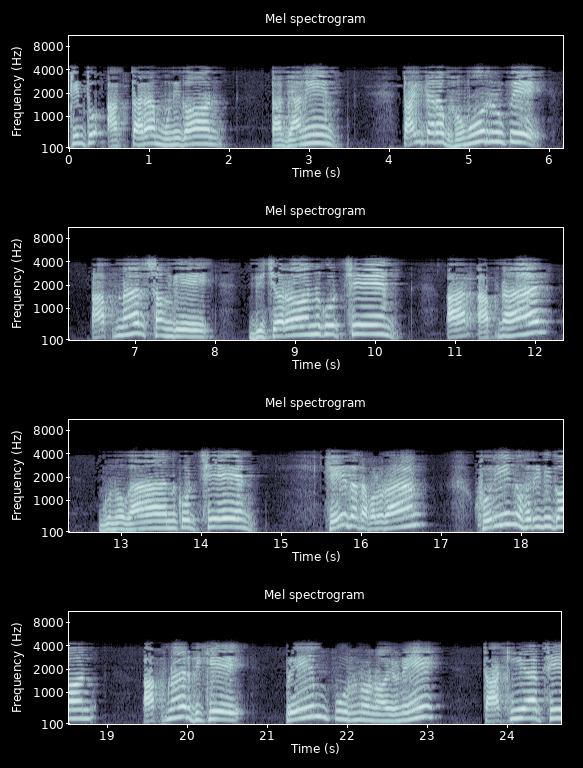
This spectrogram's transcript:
কিন্তু আত্মারা মুনিগণ তা জানেন। তাই তারা ভ্রমর রূপে আপনার সঙ্গে বিচরণ করছেন আর আপনার গুণগান করছেন। হে দাদা বলরাম হরিণ হরিণীগণ, আপনার দিকে প্রেম পূর্ণ নয়নে তাকিয়ে আছে।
